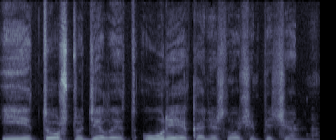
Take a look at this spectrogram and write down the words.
И то, что делает Урия, конечно, очень печально.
